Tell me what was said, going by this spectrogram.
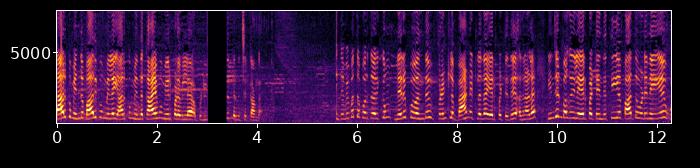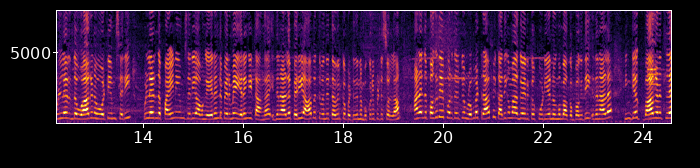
யாருக்கும் எந்த பாதிப்பும் இல்லை யாருக்கும் எந்த காயமும் ஏற்படவில்லை அப்படின்னு தெரிவிச்சிருக்காங்க. இந்த விபத்தை பொறுத்த வரைக்கும் நெருப்பு வந்து ஃப்ரண்ட்ல பேனட்ல தான் ஏற்பட்டது. அதனால இன்ஜின் பகுதியில் ஏற்பட்ட இந்த தீயை பார்த்த உடனேயே உள்ள இருந்த வாகன ஓட்டியும் சரி உள்ள இருந்த பயணியும் சரி அவங்க இரண்டு பேருமே இறங்கிட்டாங்க. இதனால பெரிய ஆபத்து வந்து தவிர்க்கப்பட்டது நம்ம குறிப்பிட்டு சொல்லலாம். ஆனா இந்த பகுதியை பொறுத்த வரைக்கும் ரொம்ப டிராஃபிக் அதிகமாக இருக்கக்கூடிய நுங்கம்பாக்கம் பகுதி. இதனால இங்கே வாகனத்தில்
